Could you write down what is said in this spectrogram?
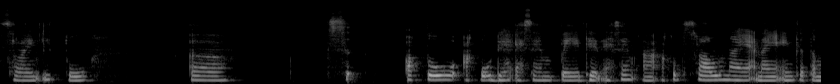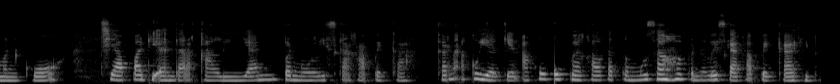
selain itu uh, waktu aku udah SMP dan SMA aku tuh selalu nanya-nanyain ke temenku siapa di antara kalian penulis KKPK karena aku yakin aku bakal ketemu sama penulis KKPK gitu.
